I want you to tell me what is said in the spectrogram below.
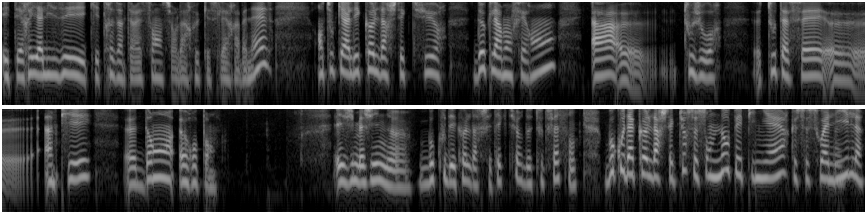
été réalisé et qui est très intéressant sur la rue Kessler-Rabanaise. En tout cas, l'école d'architecture de Clermont-Ferrand a euh, toujours euh, tout à fait un pied dans Europan. Et j'imagine euh, beaucoup d'écoles d'architecture de toute façon. Beaucoup d'écoles d'architecture, ce sont nos pépinières, que ce soit Lille,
